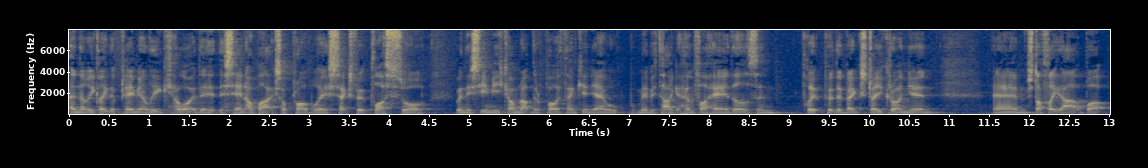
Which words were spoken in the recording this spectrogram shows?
in the league like the Premier League a lot of the, the centre backs are probably six foot plus so when they see me coming up they're probably thinking yeah we'll, we'll maybe target him for headers and play, put the big striker on you and um, stuff like that but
